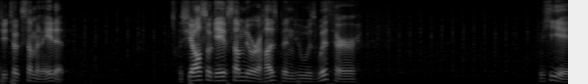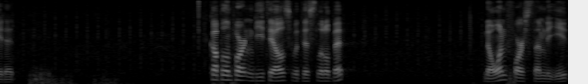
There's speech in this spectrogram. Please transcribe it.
she took some and ate it. She also gave some to her husband who was with her, and he ate it. A couple important details with this little bit. No one forced them to eat.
